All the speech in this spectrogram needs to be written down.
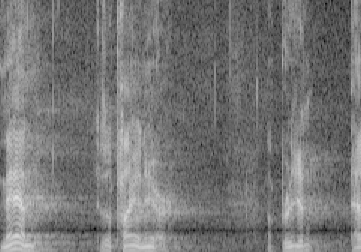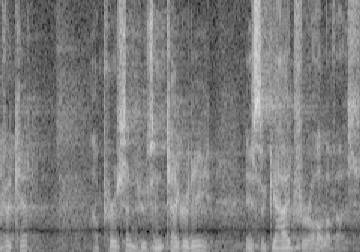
Nan is a pioneer, a brilliant advocate, a person whose integrity is the guide for all of us.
